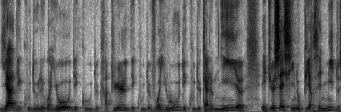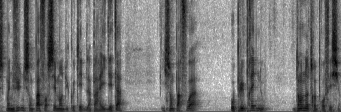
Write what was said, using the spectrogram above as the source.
il y a des coups de loyaux, des coups de crapules, des coups de voyous, des coups de calomnie. euh, et Dieu sait si nos pires ennemis, de ce point de vue, ne sont pas forcément du côté de l'appareil d'État. Ils sont parfois au plus près de nous, dans notre profession.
